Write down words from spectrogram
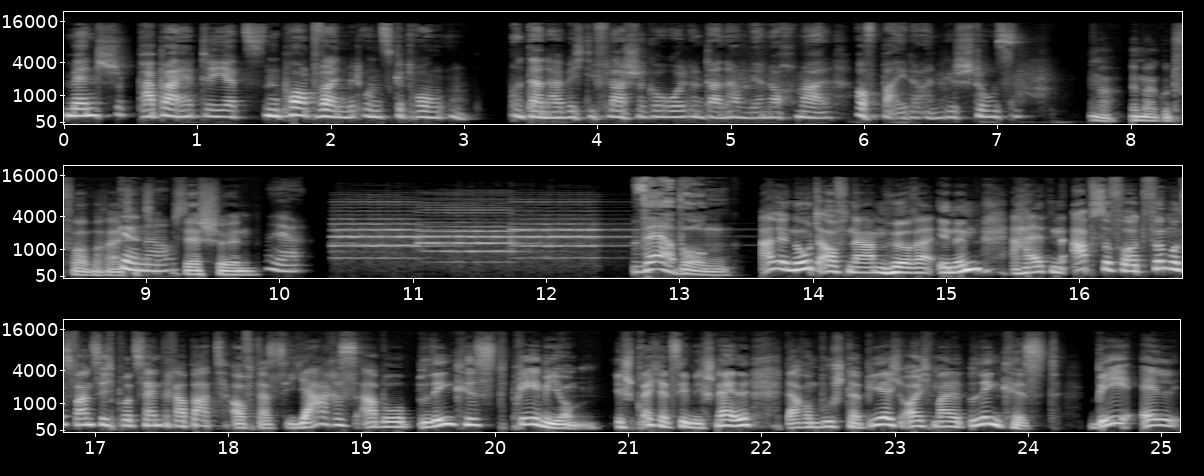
Mensch, Papa hätte jetzt einen Portwein mit uns getrunken. Und dann habe ich die Flasche geholt und dann haben wir nochmal auf beide angestoßen. Ja, immer gut vorbereitet. Genau. Sehr schön. Ja. Werbung alle Notaufnahmenhörerinnen erhalten ab sofort 25% Rabatt auf das Jahresabo Blinkist Premium. Ich spreche ziemlich schnell, darum buchstabiere ich euch mal Blinkist. B-L-I-N-K-I-S-T.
